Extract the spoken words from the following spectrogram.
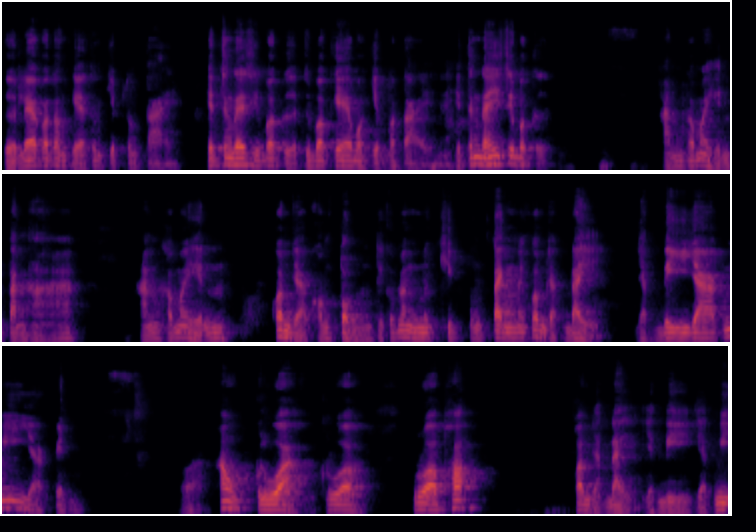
เกิดแล้วก็ต้องแก่ต้องเจ็บต้องตายเฮ็ดจังไดสิบ่เกิดสิบ่แก่บ่เจ็บบ่ตายเนี่ยเฮ็ดจังไดสิบ่เกิด หันเขามาเห็นตัณหา หันเขามาเห็นความอยากของตนที่กำลังนึกคิดปรุงแต่งในความอยากได้อยากดีอยากมีอยากเป็นว่าเฮากลัวกลัว กลัวเพราะความอยากได้อยากดีอยากมี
